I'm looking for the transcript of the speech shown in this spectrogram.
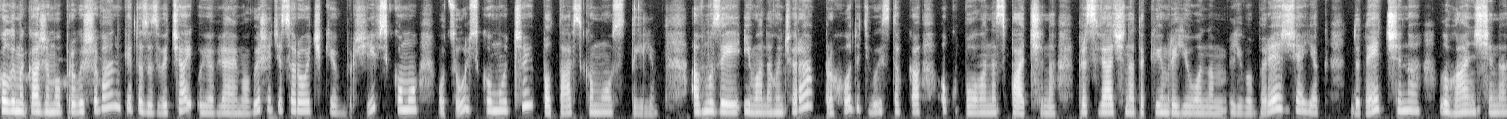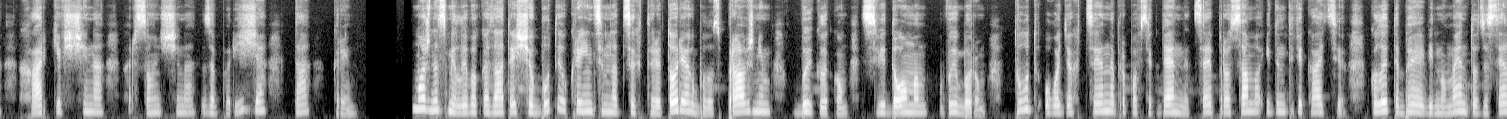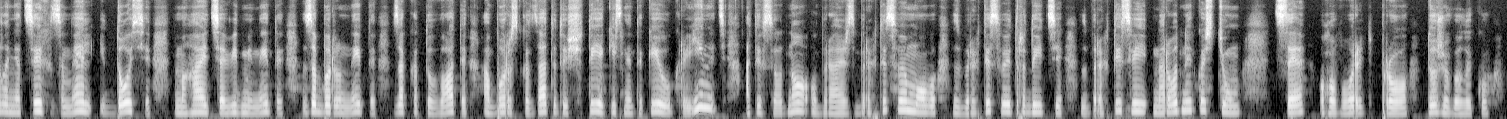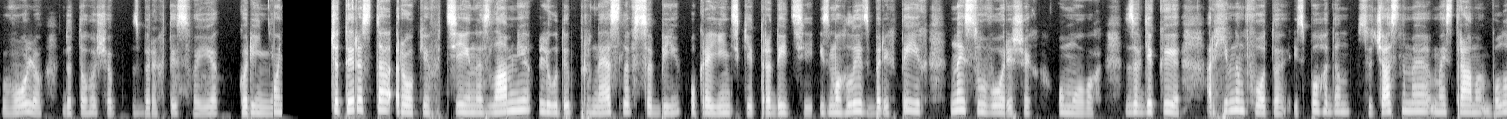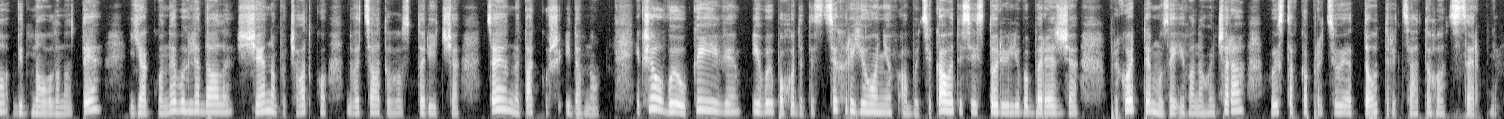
Коли ми кажемо про вишиванки, то зазвичай уявляємо вишиті сорочки в борщівському, гуцульському чи полтавському стилі. А в музеї Івана Гончара проходить виставка Окупована спадщина, присвячена таким регіонам лівобережжя, як Донеччина, Луганщина, Харківщина, Херсонщина, Запоріжжя та Крим. Можна сміливо казати, що бути українцем на цих територіях було справжнім викликом, свідомим вибором. Тут одяг це не про повсякденне, це про самоідентифікацію, коли тебе від моменту заселення цих земель і досі намагаються відмінити, заборонити, закатувати або розказати, що ти якийсь не такий українець, а ти все одно обираєш зберегти свою мову, зберегти свої традиції, зберегти свій народний костюм. Це говорить про дуже велику волю до того, щоб зберегти своє коріння. 400 років ці незламні люди принесли в собі українські традиції і змогли зберегти їх в найсуворіших умовах. Завдяки архівним фото і спогадам сучасними майстрами було відновлено те, як вони виглядали ще на початку ХХ століття. Це не так уж і давно. Якщо ви у Києві і ви походите з цих регіонів або цікавитеся історією Лівобережжя, приходьте в музей Івана Гончара. Виставка працює до 30 серпня.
